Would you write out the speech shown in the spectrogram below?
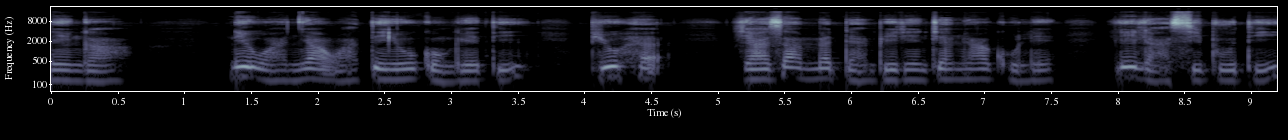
လင်္ကာနေဝါညဝါတင်ယိုးကုန်ခဲ့သည်ပြုဟတ်ရာဇမတ်တံဗေဒင်ကျမ်းများကိုလည်းလေ့လာစီပူသည်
